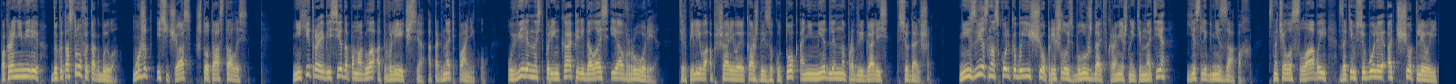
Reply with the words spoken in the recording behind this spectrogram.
«По крайней мере, до катастрофы так было. Может, и сейчас что-то осталось». Нехитрая беседа помогла отвлечься, отогнать панику. Уверенность паренька передалась и Авроре. Терпеливо обшаривая каждый закуток, они медленно продвигались все дальше. Неизвестно, сколько бы еще пришлось блуждать в кромешной темноте, если б не запах. Сначала слабый, затем все более отчетливый,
